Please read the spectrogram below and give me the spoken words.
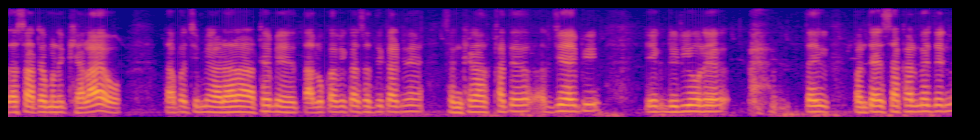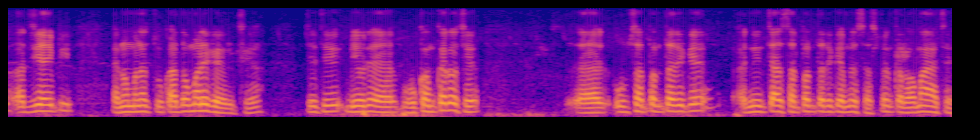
દસ આઠે મને ખ્યાલ આવ્યો. ત્યાર પછી મેં અઢાર આઠે મેં તાલુકા વિકાસ અધિકારીને સંખેડા ખાતે અરજી આપી. એક ડીડીઓને તઈ પંચાયત શાખાને મેં જઈને અરજી આપી એનો મને ચુકાદો મળી ગયેલ છે. જેથી બેઉને હુકમ કર્યો છે. ઉપસરપંચ તરીકે અને ઇન્ચાર્જ સરપંચ તરીકે એમને સસ્પેન્ડ કરવામાં આવ્યા છે.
